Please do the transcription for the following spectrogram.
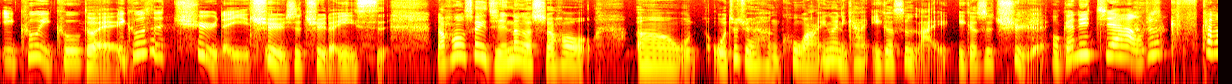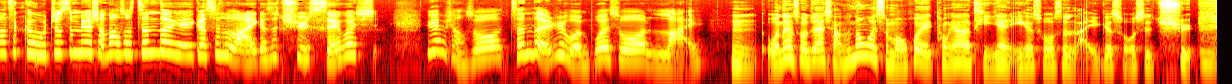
行く行く”，对，“行く”是去的意思，“去”是去的意思。然后，所以其实那个时候，嗯、呃，我我就觉得很酷啊，因为你看，一个是来，一个是去，哎，我跟你讲，我就是看到这个，我就是没有想到说真的耶，一个是来，一个是去，谁会？因为我想说，真的日文不会说来。 嗯，我那个时候就在想说，那为什么会同样的体验，一个说是来，一个说是去？嗯，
